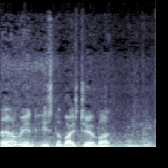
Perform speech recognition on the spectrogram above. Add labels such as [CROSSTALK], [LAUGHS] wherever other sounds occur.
Erwin is the vice chairman.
